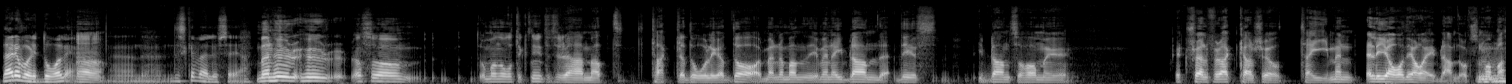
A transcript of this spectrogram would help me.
där har jag varit dålig. Ja. Eh, Det, det ska jag väl säga. Men hur, hur, alltså om man återknyter till det här med att tackla dåliga dagar. Men när man, jag menar ibland, det är, ibland så har man ju ett självförakt kanske att ta i. Men, eller ja, det har jag ibland också. Man bara,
